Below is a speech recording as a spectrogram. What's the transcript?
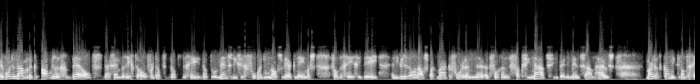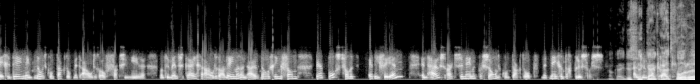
Er worden namelijk ouderen gebeld, daar zijn berichten over, dat, dat, de dat door mensen die zich voordoen als werknemers van de GGD, en die willen dan een afspraak maken voor een, eh, voor een vaccinatie bij de mensen aan huis. Maar dat kan niet, want de GGD neemt nooit contact op met ouderen over vaccineren. Want de mensen krijgen, ouderen, alleen maar een uitnodiging van per post van het RIVM. En huisartsen nemen persoonlijk contact op met 90-plussers. Oké, dus Uit eh, kijk praktijk. uit voor eh,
